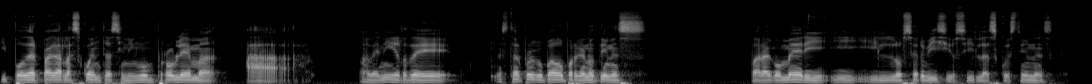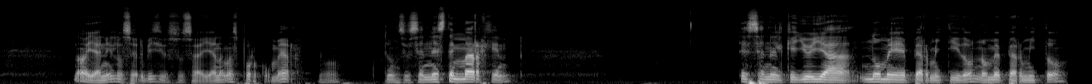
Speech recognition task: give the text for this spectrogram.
y poder pagar las cuentas sin ningún problema a, a venir de estar preocupado porque no tienes para comer y, y los servicios y las cuestiones no, ya ni los servicios, o sea, ya nada más por comer, ¿no? Entonces, en este margen es en el que yo ya no me he permitido, no me permito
